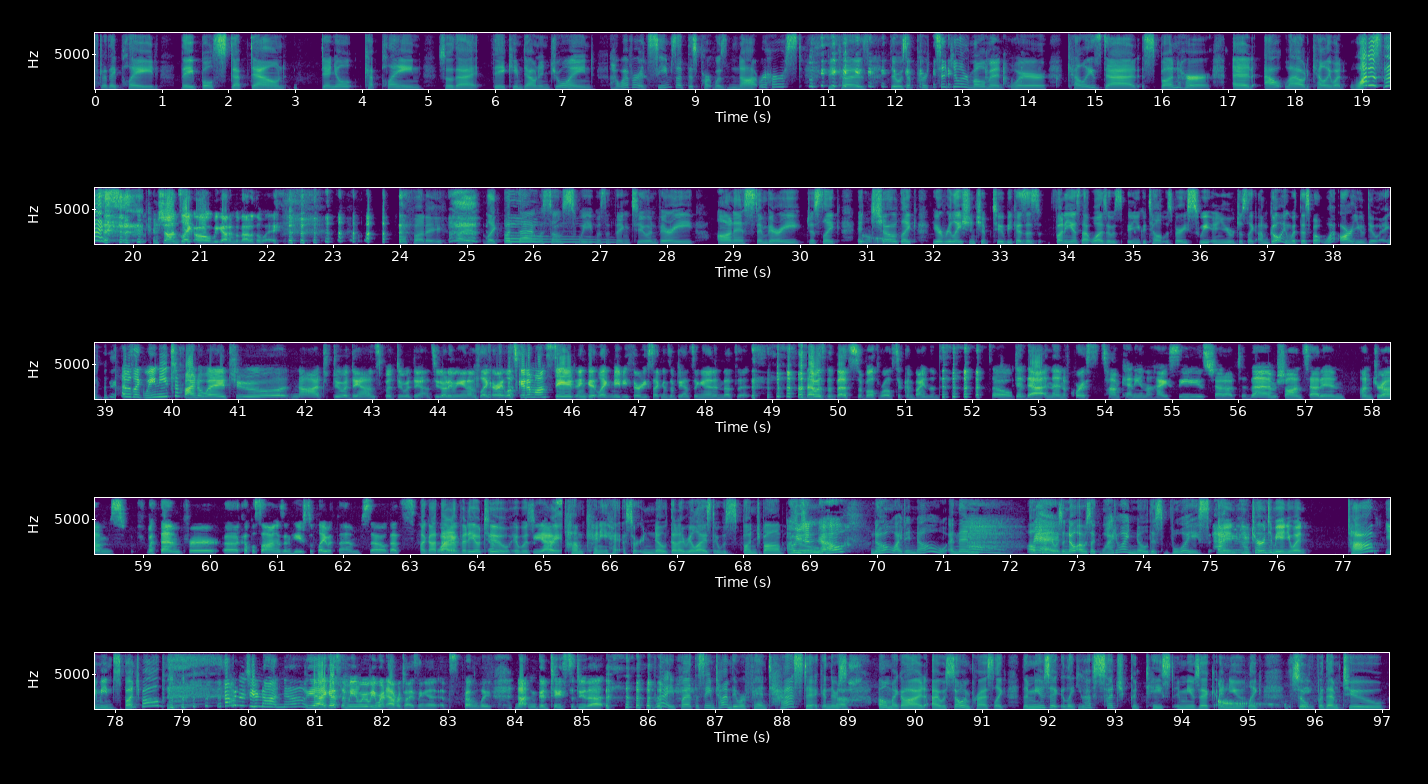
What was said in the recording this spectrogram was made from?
After they played, they both stepped down. Daniel kept playing so that they came down and joined. However, it seems that this part was not rehearsed because there was a particular moment where Kelly's dad spun her and out loud Kelly went, "What is this?" and Sean's like, "Oh, we got to move out of the way." so funny. I like, but that was so sweet was the thing too, and very honest and very just like it Aw. showed like your relationship too because as funny as that was it was eh, you could tell it was very sweet and you were just like i'm going with this but what are you doing I was like, we need to find a way to not do a dance, but do a dance. You know what I mean? I was like, all right, let's get him on stage and get like maybe 30 seconds of dancing in, and that's it. that was the best of both worlds to combine them. So did that. And then, of course, Tom Kenny and the High Seas, shout out to them. Sean sat in on drums with them for a couple songs, and he used to play with them. So that's i got Why- that on video too it was Yes. great tom kenny had a certain note that i realized it was spongebob Oh, you didn't know? no i didn't know and then oh, all of a sudden there was a note. I was like, why do I know this voice? How you and you not turned to me and you went, Tom? You mean SpongeBob? Did you not know? Yeah, I guess I mean we, we weren't advertising it. It's probably not in good taste to do that. right. But at the same time, they were fantastic. And there's, Ugh. oh my God, I was so impressed. Like the music, like you have such good taste in music. And you, like, so for them to,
